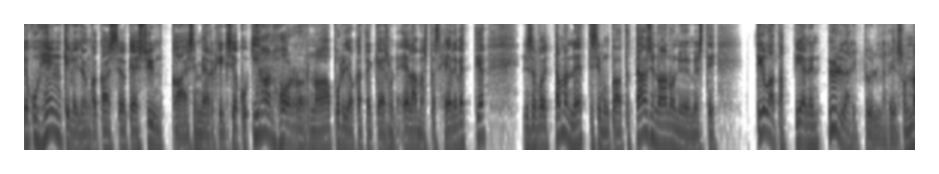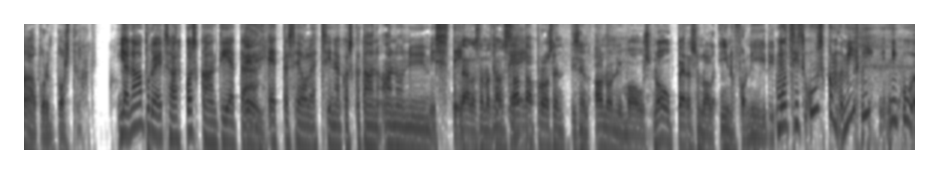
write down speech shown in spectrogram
joku henkilö, jonka kanssa oikein synkkaa esimerkiksi, joku ihan horror-naapuri, joka tekee sun elämästäsi helvettiä, niin sä voit tämän nettisivun kautta täysin anonyymisti tilata pienen ylläripyllärin sun naapurin postilaatikkoon. Ja naapureita saa koskaan tietää, Ei. että se olet sinä, koska tämä on anonyymisti. Täällä sanotaan sataprosenttisen okay. anonymous, no personal info needed. Mutta siis usko, mi, mi, niinku,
